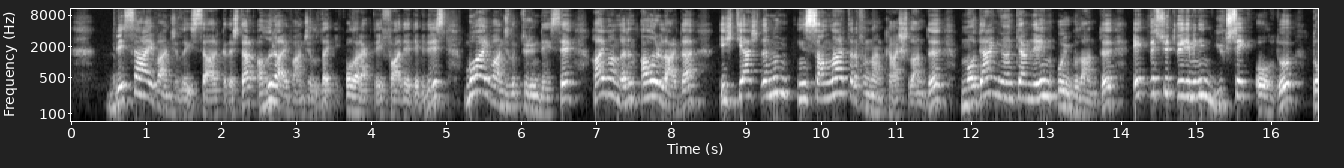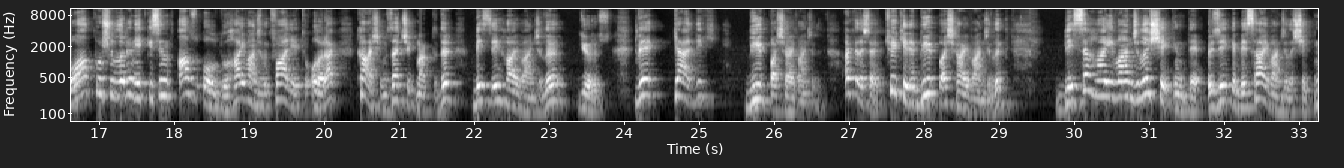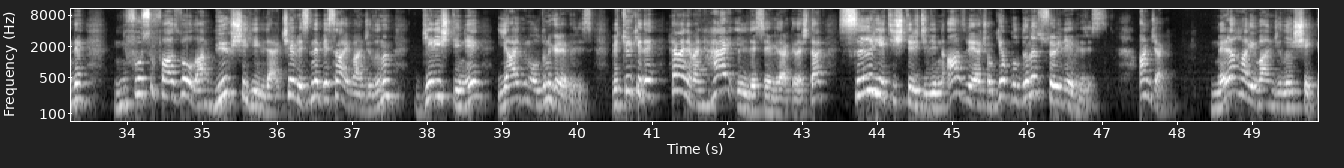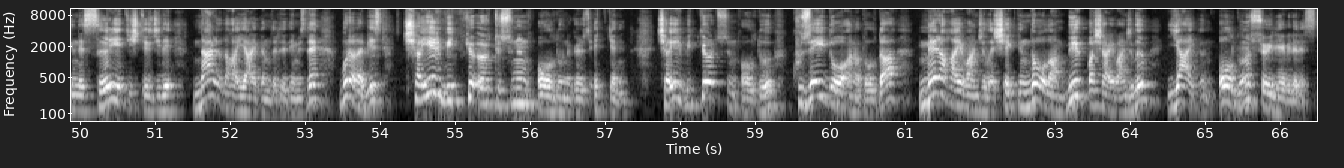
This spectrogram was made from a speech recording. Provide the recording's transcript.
Besi hayvancılığı ise arkadaşlar ahır hayvancılığı da olarak da ifade edebiliriz. Bu hayvancılık türünde ise hayvanların ahırlarda ihtiyaçlarının insanlar tarafından karşılandığı, modern yöntemlerin uygulandığı, et ve süt veriminin yüksek olduğu, doğal koşulların etkisinin az olduğu hayvancılık faaliyeti olarak karşımıza çıkmaktadır. Besi hayvancılığı diyoruz. Ve geldik büyükbaş hayvancılık. Arkadaşlar Türkiye'de büyükbaş hayvancılık besi hayvancılığı şeklinde özellikle besi hayvancılığı şeklinde nüfusu fazla olan büyük şehirler çevresinde besi hayvancılığının geliştiğini, yaygın olduğunu görebiliriz. Ve Türkiye'de hemen hemen her ilde sevgili arkadaşlar sığır yetiştiriciliğinin az veya çok yapıldığını söyleyebiliriz. Ancak mera hayvancılığı şeklinde sığır yetiştiriciliği nerede daha yaygındır dediğimizde burada biz çayır bitki örtüsünün olduğunu görürüz etkenin. Çayır bitki örtüsünün olduğu Kuzeydoğu Anadolu'da mera hayvancılığı şeklinde olan büyükbaş hayvancılığın yaygın olduğunu söyleyebiliriz.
